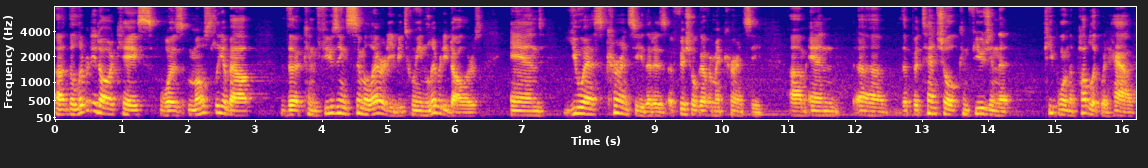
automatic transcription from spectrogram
Uh, the Liberty Dollar case was mostly about the confusing similarity between Liberty Dollars and U.S. currency that is official government currency, um, and uh, the potential confusion that people in the public would have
